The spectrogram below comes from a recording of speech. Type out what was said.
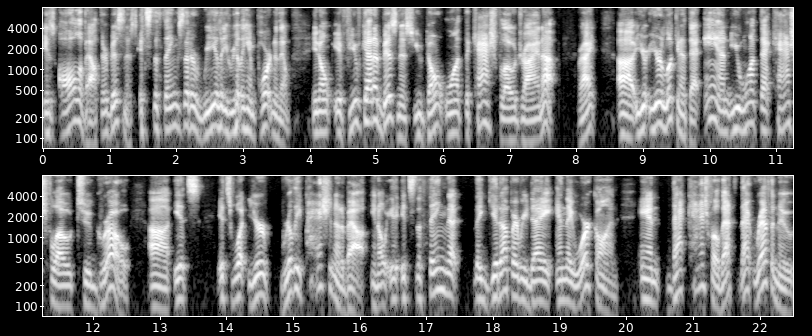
is all about their business. It's the things that are really really important to them. You know, if you've got a business, you don't want the cash flow drying up, right? Uh, you're you're looking at that, and you want that cash flow to grow. Uh, it's it's what you're really passionate about. You know, it, it's the thing that they get up every day and they work on. And that cash flow, that that revenue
